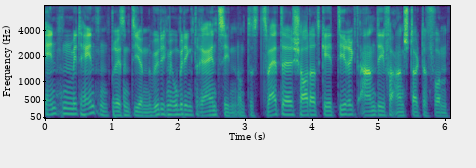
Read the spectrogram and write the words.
Enten mit Händen präsentieren. Würde ich mir unbedingt reinziehen. Und das zweite Shoutout geht direkt an die Veranstalter von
